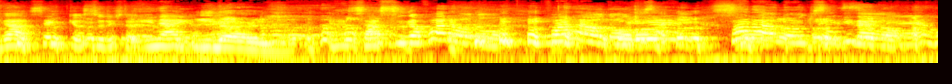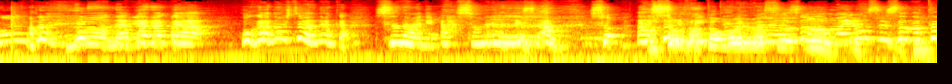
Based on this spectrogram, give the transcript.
が説教する人いないよね。いないの。いやさすがファラオの、ファラオのお妃、ファラオのお妃だよ。ねもうなかなか他の人はなんか素直に「あそうなんです。あそあそうだと思います。うんそう思います、その通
